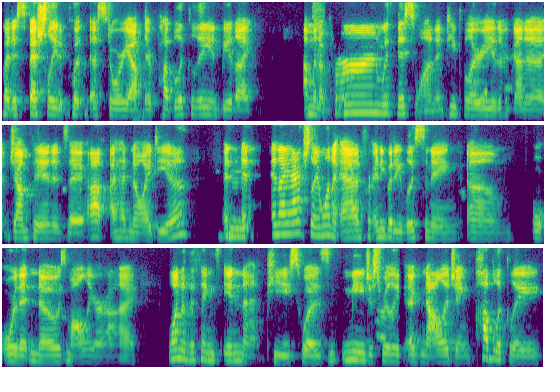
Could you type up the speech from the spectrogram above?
but especially to put a story out there publicly and be like, I'm going to burn with this one. And people are either going to jump in and say, ah, I had no idea. And, mm-hmm. and, and I actually I want to add for anybody listening um, or, or that knows Molly or I, one of the things in that piece was me just really acknowledging publicly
